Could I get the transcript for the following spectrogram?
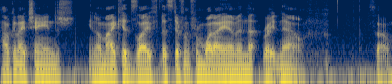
how can I change you know my kid's life that's different from what I am in right now? So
